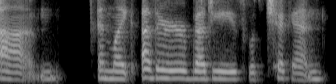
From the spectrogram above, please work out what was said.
um, and like other veggies with chicken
